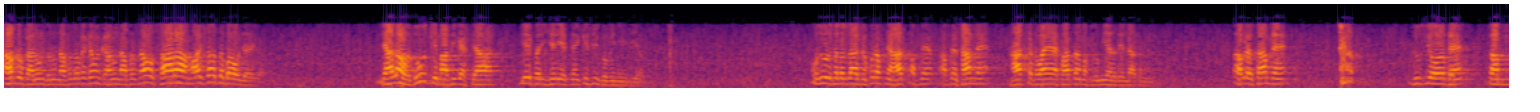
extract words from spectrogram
اب تو قانون ضرور نافذ ہوگا، کیونکہ قانون نافذ نہ ہو، سارا معاشرہ تباہ ہو جائے گا۔ لہذا حدود کی معافی کا اختیار، یہ پریشریت نے کسی کو بھی نہیں دیا۔ حضور صلی اللہ علیہ وسلم خود اپنے ہاتھ اپنے اپنے سامنے ہاتھ کٹوایا ہے فاطمہ مخصومیہ رضی اللہ تعالیٰ اپنے سامنے دوسری عورت ہیں کام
